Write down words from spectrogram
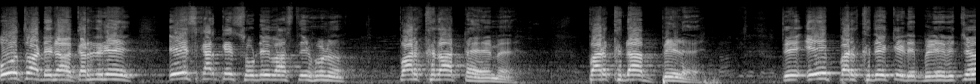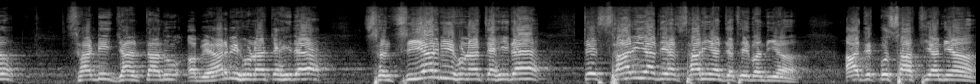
ਉਹ ਤੁਹਾਡੇ ਨਾਲ ਕਰਨਗੇ। ਇਸ ਕਰਕੇ ਤੁਹਾਡੇ ਵਾਸਤੇ ਹੁਣ ਪਰਖ ਦਾ ਟਾਈਮ ਹੈ, ਪਰਖ ਦਾ ਵੇਲਾ ਹੈ। ਤੇ ਇਹ ਪਰਖ ਦੇ ਘੇੜੇ ਵੇਲੇ ਵਿੱਚ ਸਾਡੀ ਜਨਤਾ ਨੂੰ ਅਵੇਅਰ ਵੀ ਹੋਣਾ ਚਾਹੀਦਾ ਹੈ, ਸੰਸੀਅਰ ਵੀ ਹੋਣਾ ਚਾਹੀਦਾ ਹੈ ਤੇ ਸਾਰੀਆਂ ਦੀਆਂ ਸਾਰੀਆਂ ਜਥੇਬੰਦੀਆਂ, ਅੱਜ ਕੁਝ ਸਾਥੀਆਂ ਦੀਆਂ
